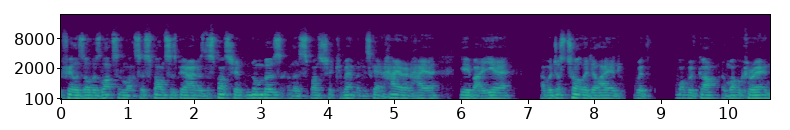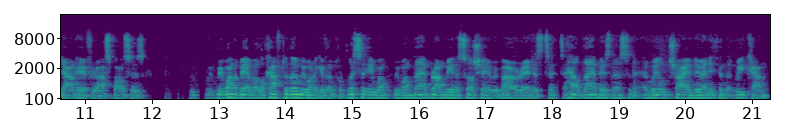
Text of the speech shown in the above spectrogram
We feel as though there's lots and lots of sponsors behind us. The sponsorship numbers and the sponsorship commitment is getting higher and higher year by year, and we're just totally delighted with what we've got and what we're creating down here for our sponsors. We, we want to be able to look after them. We want to give them publicity. We want, we want their brand being associated with Barrow Raiders to, to help their business, and, and we'll try and do anything that we can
